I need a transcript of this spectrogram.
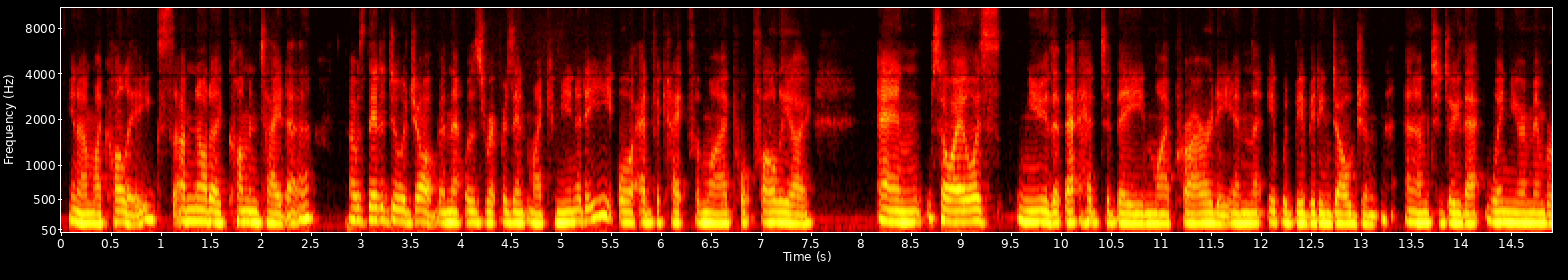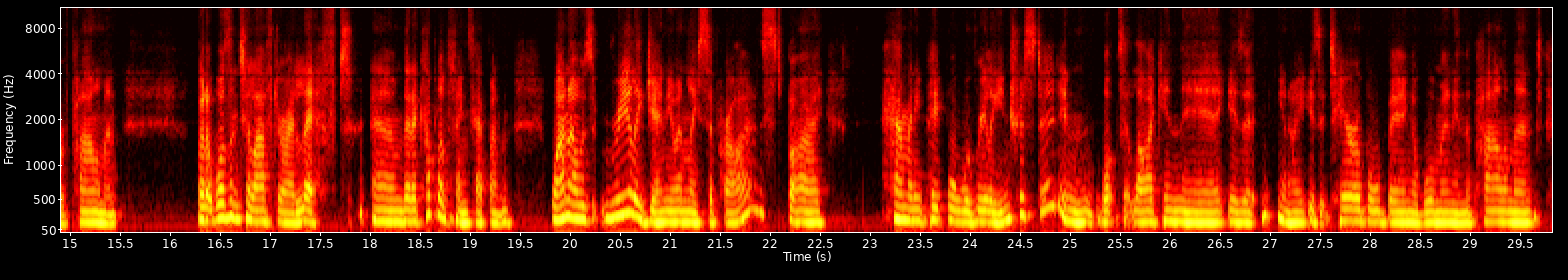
you know my colleagues. I'm not a commentator. I was there to do a job and that was represent my community or advocate for my portfolio. And so i always knew that that had to be my priority and that it would be a bit indulgent um, to do that when you're a member of parliament. But it wasn't until after i left um, that a couple of things happened. One i was really genuinely surprised by how many people were really interested in what's it like in there is it you know is it terrible being a woman in the parliament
